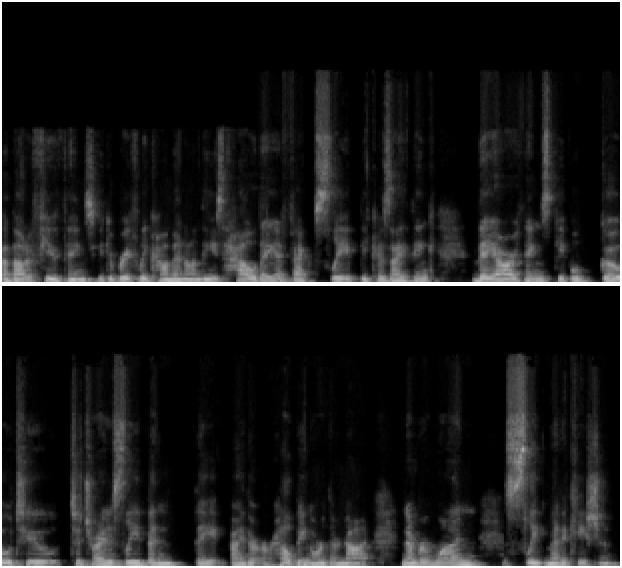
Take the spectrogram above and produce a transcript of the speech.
about a few things. If you could briefly comment on these, how they affect sleep, because I think they are things people go to to try to sleep and they either are helping or they're not. Number one, sleep medication.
